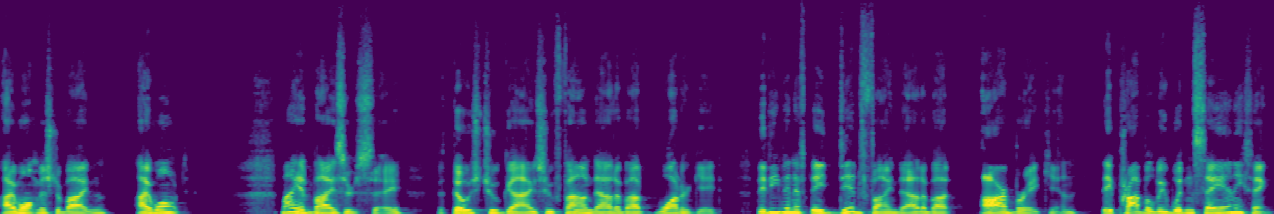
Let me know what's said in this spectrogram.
I won't, Mr. Biden. I won't. My advisers say that those two guys who found out about Watergate, that even if they did find out about our break in, they probably wouldn't say anything.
